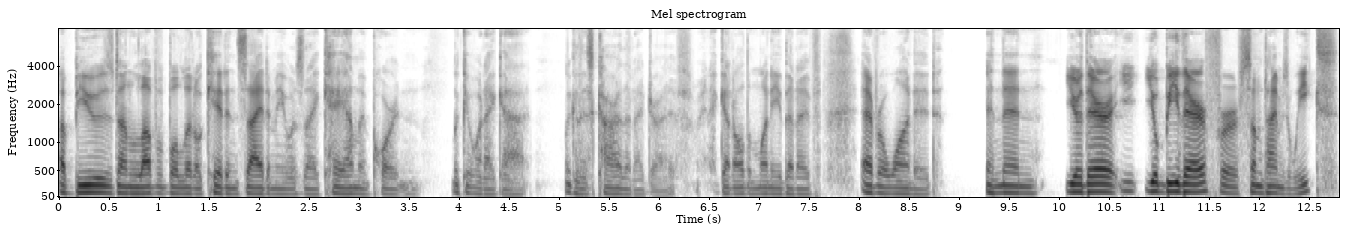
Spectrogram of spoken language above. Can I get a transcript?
abused, unlovable little kid inside of me was like, hey, I'm important. Look at what I got. Look at this car that I drive. Right? I got all the money that I've ever wanted. And then you're there. You'll be there for sometimes weeks.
